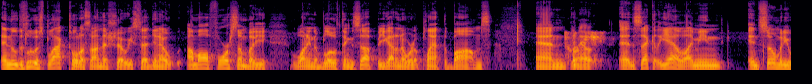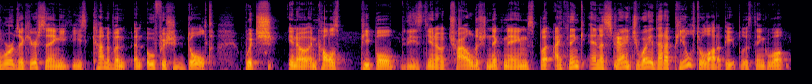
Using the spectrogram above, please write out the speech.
and as Lewis Black told us on this show, he said, you know, I'm all for somebody wanting to blow things up, but you got to know where to plant the bombs. And you know, and secondly, yeah, well, I mean, in so many words, like you're saying, he's kind of an, an oafish dolt, which you know, and calls people these you know childish nicknames. But I think in a strange way that appeals to a lot of people who think, well,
